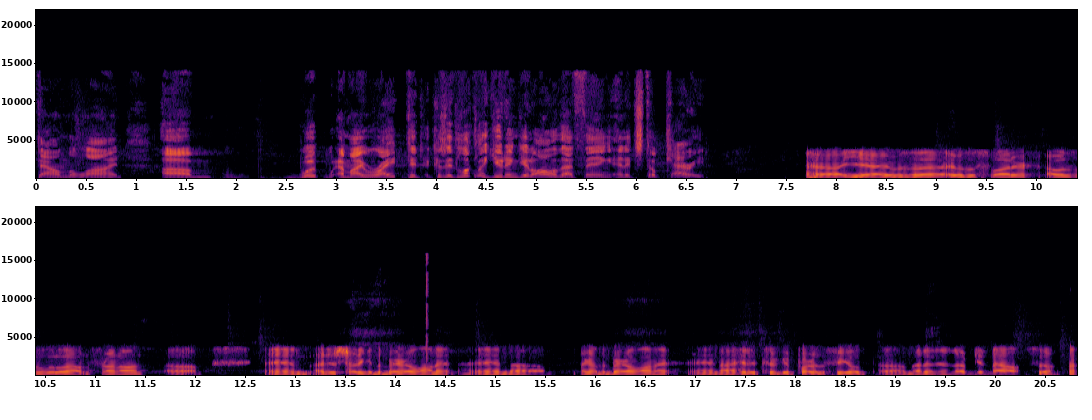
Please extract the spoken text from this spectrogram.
down the line. Um, what, am I right? Because it looked like you didn't get all of that thing, and it still carried. Uh, yeah, it was a it was a slider. I was a little out in front on, um, and I just tried to get the barrel on it, and um, I got the barrel on it, and I hit it to a good part of the field um, that it ended up getting out. So,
